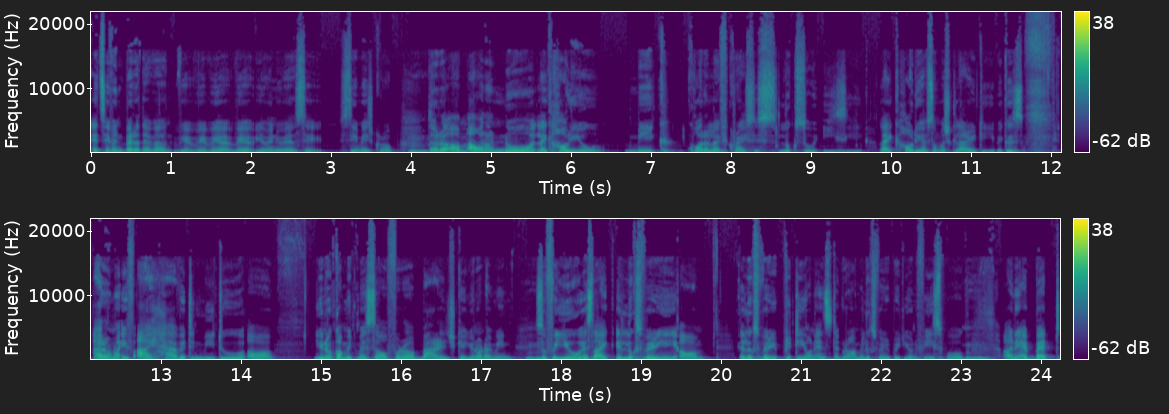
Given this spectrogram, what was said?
it's even better that we're we we we're, we're you know we're the same age group. Mm. That um, I want to know like how do you make quarter life crisis look so easy? Like how do you have so much clarity? Because I don't know if I have it in me to uh, you know, commit myself for a marriage. Okay, you know what I mean? Mhm. So for you, it's like it looks very um, it looks very pretty on Instagram. It looks very pretty on Facebook. Mhm. And I bet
